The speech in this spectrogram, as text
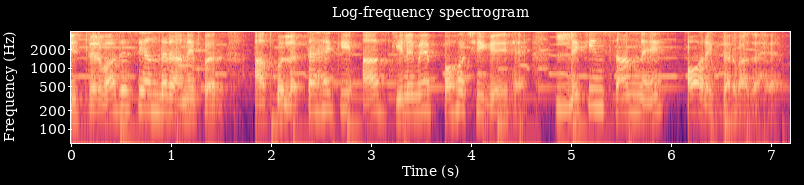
इस दरवाजे से अंदर आने पर आपको लगता है कि आप किले में पहुँच ही गए हैं, लेकिन सामने और एक दरवाज़ा है।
